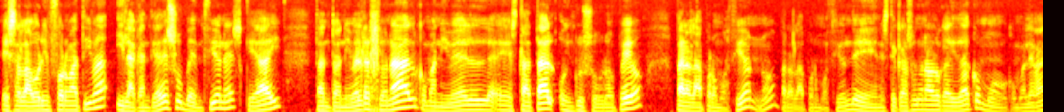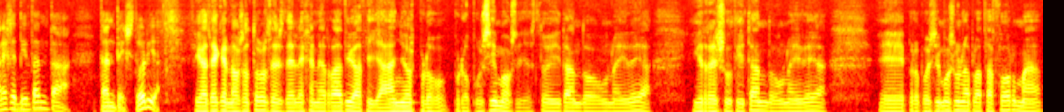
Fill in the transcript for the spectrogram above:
esa labor informativa y la cantidad de subvenciones que hay, tanto a nivel regional como a nivel eh, estatal o incluso europeo, para la promoción, ¿no? Para la promoción de, en este caso, de una localidad como, como Leganés que tiene tanta, tanta historia. Fíjate que nosotros desde LGN Radio hace ya años propusimos, y estoy dando una idea y resucitando una idea, eh, propusimos una plataforma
